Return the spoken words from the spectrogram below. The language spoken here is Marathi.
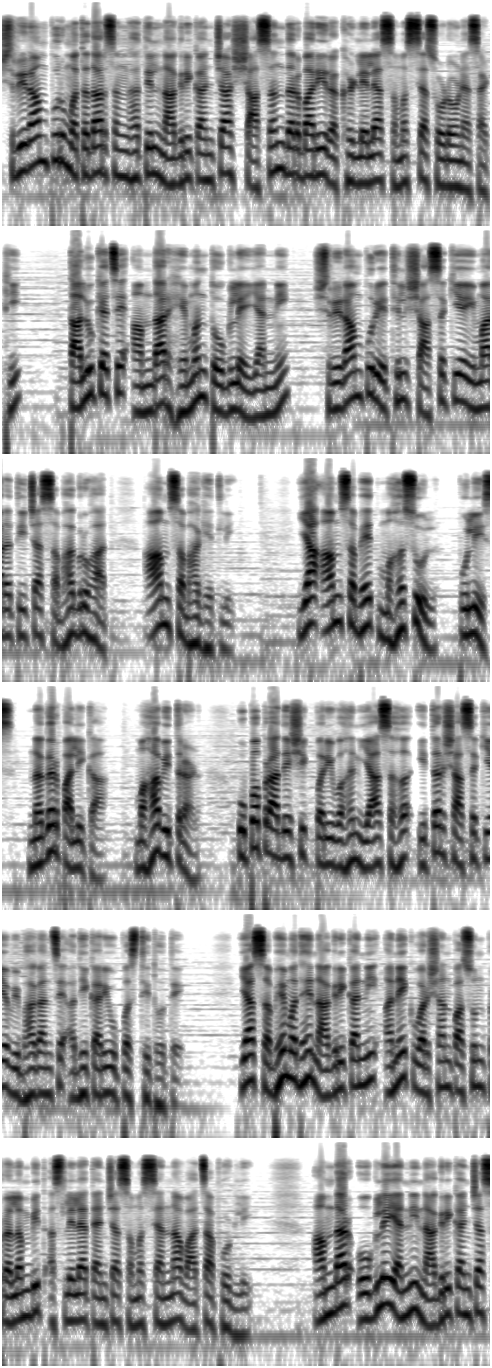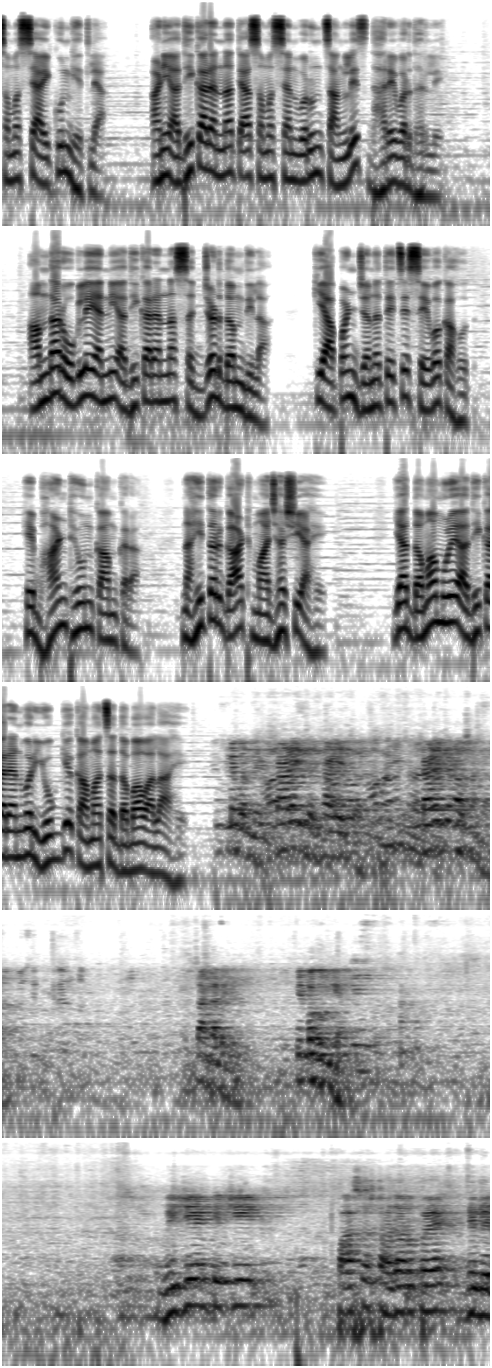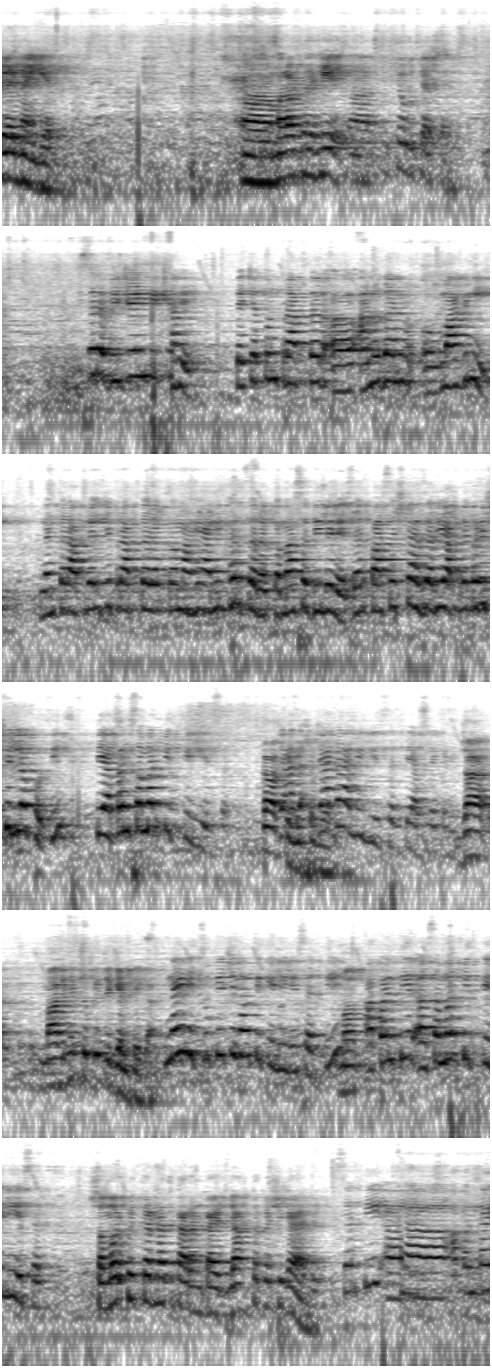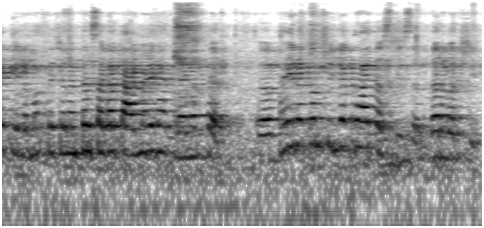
श्रीरामपूर मतदारसंघातील नागरिकांच्या शासन दरबारी रखडलेल्या समस्या सोडवण्यासाठी तालुक्याचे आमदार हेमंत ओगले यांनी श्रीरामपूर येथील शासकीय इमारतीच्या सभागृहात आमसभा घेतली. या आमसभेत महसूल पोलीस नगरपालिका महावितरण उपप्रादेशिक परिवहन यासह इतर शासकीय विभागांचे अधिकारी उपस्थित होते. या सभेमध्ये नागरिकांनी अनेक वर्षांपासून प्रलंबित असलेल्या त्यांच्या समस्यांना वाचा फोडली. आमदार ओगले यांनी नागरिकांच्या समस्या ऐकून घेतल्या आणि अधिकाऱ्यांना त्या समस्यांवरून चांगलेच धारेवर धरले. आमदार ओगले यांनी अधिकाऱ्यांना सज्जड दम दिला की आपण जनतेचे सेवक आहोत हे भान ठेवून काम करा नाहीतर गाठ माझ्याशी आहे. या दमामुळे अधिकाऱ्यांवर योग्य कामाचा दबाव आला आहे. व्हीजीएनटीची पासष्ट हजार रुपये दिलेले नाही आहेत मला वाटतं हे शिष्यवृत्ती असेल. सर विजयंतीचे आहेत त्याच्यातून प्राप्त अनुदान मागणी नंतर आपल्याला जी प्राप्त रक्कम आहे आणि खर्च रक्कम असं दिलेलं आहे तर पासष्ट हजार ही आपल्याकडे शिल्लक होती ती आपण समर्पित केली आहे का सर आलेली आहे सर ती आपल्याकडे. मागणी चुकीची केली का? नाही नाही चुकीची नव्हती केलेली सर ती? आपण ती समर्पित केली आहे सर. समर्पित करण्याचं कारण काय? जास्त कशी काय आली सर ती अ, आपण काय केलं मग त्याच्यानंतर सगळा ताळमेळ घातल्यानंतर अ, काही रक्कम शिल्लक राहत असते सर दरवर्षी.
